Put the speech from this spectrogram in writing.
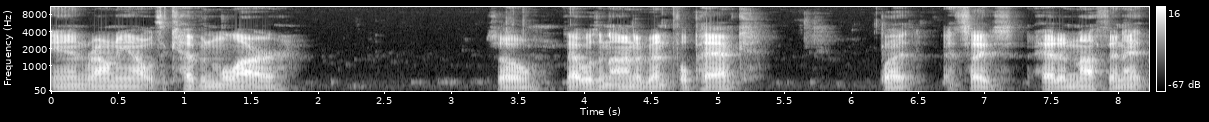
and rounding out with a Kevin Millar. So that was an uneventful pack, but I had enough in it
